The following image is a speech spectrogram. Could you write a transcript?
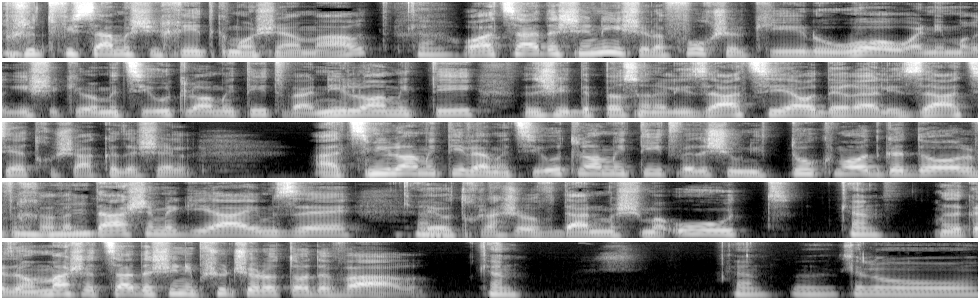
פשוט תפיסה משיחית כמו שאמרת, כן. או הצד השני של הפוך של כאילו וואו אני מרגיש שכאילו המציאות לא אמיתית ואני לא אמיתי, איזושהי דפרסונליזציה או דה-ריאליזציה, תחושה כזה של העצמי לא אמיתי והמציאות לא אמיתית ואיזשהו ניתוק מאוד גדול וחרדה שמגיעה עם זה, כן. או תחושה של אובדן משמעות. כן. זה כזה ממש הצד השני פשוט של אותו דבר. כן. כן. כאילו...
